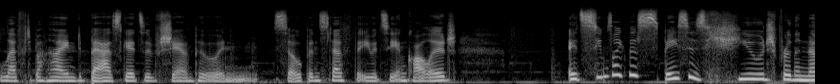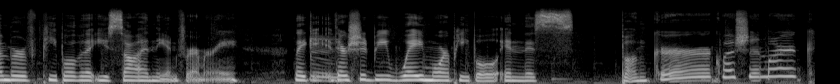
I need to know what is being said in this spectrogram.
left behind baskets of shampoo and soap and stuff that you would see in college. It seems like this space is huge for the number of people that you saw in the infirmary. Like, there should be way more people in this bunker? Question mark.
